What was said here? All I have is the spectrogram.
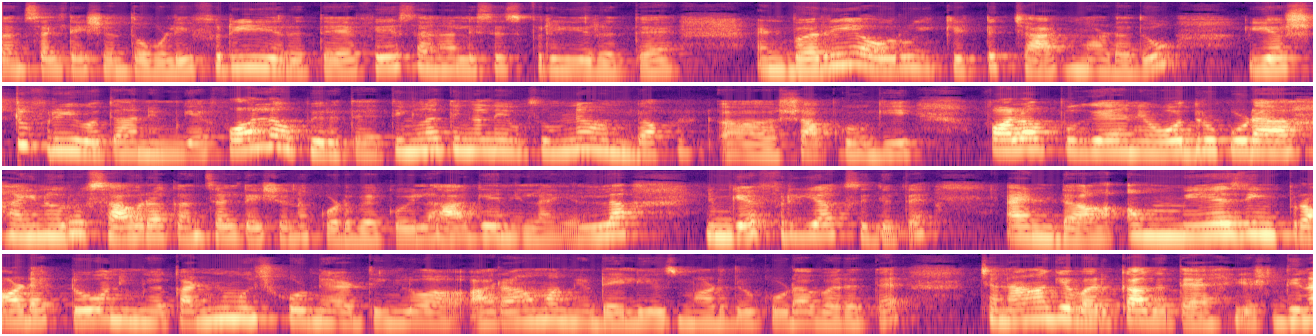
ಕನ್ಸಲ್ಟೇಷನ್ ತೊಗೊಳ್ಳಿ. ಫ್ರೀ ಇರುತ್ತೆ ಫೇಸ್ ಅನಾಲಿಸಿಸ್ ಫ್ರೀ ಇರುತ್ತೆ ಆ್ಯಂಡ್ ಬರೀ ಅವರು ಈ ಕಿಟ್ಟಿಗೆ ಚಾಟ್ ಮಾಡೋದು. ಎಷ್ಟು ಫ್ರೀ ಗೊತ್ತಾ? ನಿಮಗೆ ಫಾಲೋ ಅಪ್ ಇರುತ್ತೆ. ತಿಂಗಳ ತಿಂಗಳು ನೀವು ಸುಮ್ಮನೆ ಒಂದು ಡಾಕ್ಟರ್ ಶಾಪ್ಗೆ ಹೋಗಿ ಫಾಲೋ ಅಪ್ಗೆ ನೀವು ಹೋದರೂ ಕೂಡ ಐನೂರು, ಸಾವಿರ ಕನ್ಸಲ್ಟೇಷನ್ ಕೊಡಬೇಕು. ಇಲ್ಲ, ಹಾಗೇನಿಲ್ಲ. ಎಲ್ಲ ನಿಮಗೆ ಫ್ರೀಯಾಗಿ ಸಿಗುತ್ತೆ. ಆ್ಯಂಡ್ ಅಮೇಝಿಂಗ್ ಪ್ರಾಡಕ್ಟು ನಿಮಗೆ ಕಣ್ಣು ಮುಚ್ಕೊಂಡು ಎರಡು ತಿಂಗಳು ಆರಾಮಾಗಿ ನೀವು ಡೈಲಿ ಯೂಸ್ ಮಾಡಿದ್ರು ಕೂಡ ಬರುತ್ತೆ. ಚೆನ್ನಾಗಿ ವರ್ಕ್ ಆಗುತ್ತೆ. ಎಷ್ಟು ದಿನ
